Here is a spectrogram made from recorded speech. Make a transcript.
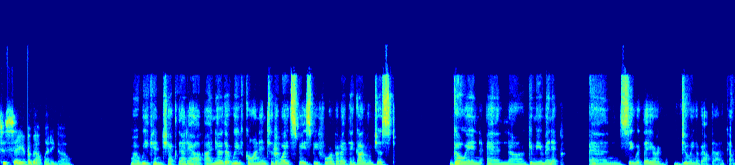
to say about letting go? Well, we can check that out. I know that we've gone into the white space before, but I think I will just go in and uh, give me a minute and see what they are doing about that. Okay.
